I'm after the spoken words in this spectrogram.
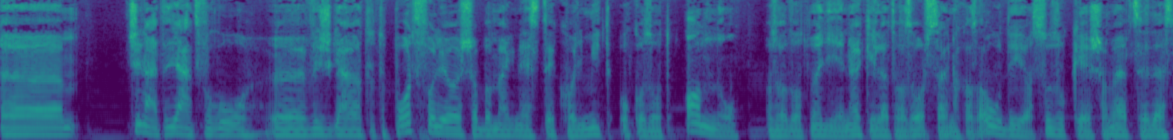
Üm, csinált egy átfogó ö, vizsgálatot a portfólió, és abban megnézték, hogy mit okozott annó az adott megyének, illetve az országnak az Audi, a Suzuki és a Mercedes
